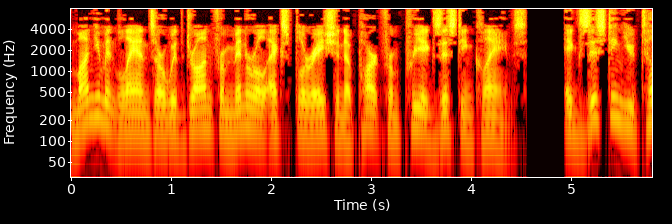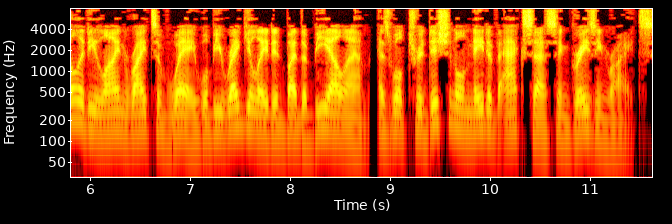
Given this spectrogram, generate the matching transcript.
Monument lands are withdrawn from mineral exploration apart from pre-existing claims. Existing utility line rights-of-way will be regulated by the BLM, as will traditional native access and grazing rights.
